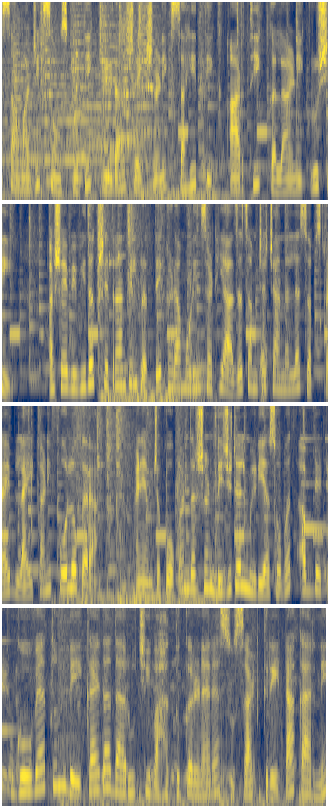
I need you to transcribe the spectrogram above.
सामाजिक सांस्कृतिक क्रीडा शैक्षणिक साहित्यिक आर्थिक कला आणि कृषी अशा विविध क्षेत्रांतील प्रत्येक घडामोडींसाठी आजच आमच्या चॅनलला सबस्क्राईब लाईक आणि फॉलो करा. आणि आमच्या कोकण दर्शन डिजिटल मीडियासोबत अपडेटेड गोव्यातून बेकायदा दारूची वाहतूक करणाऱ्या सुसाट क्रेटा कारने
